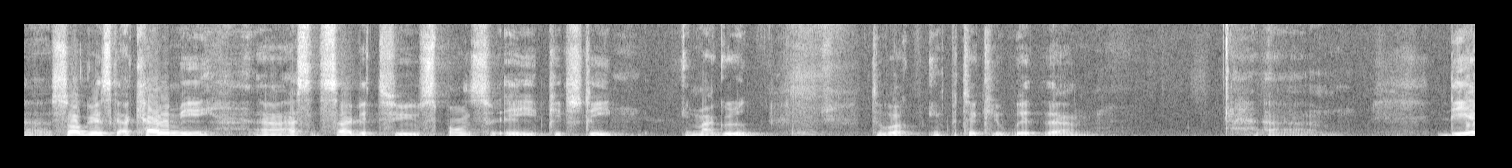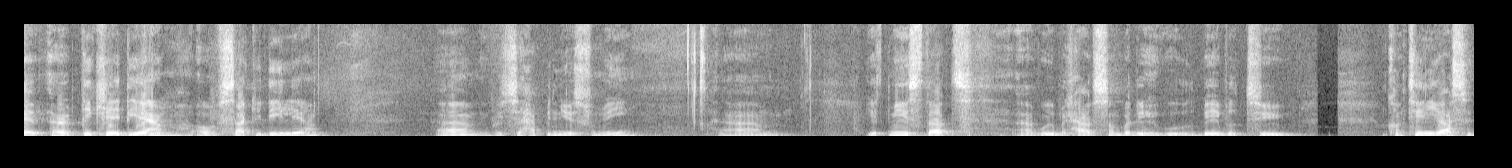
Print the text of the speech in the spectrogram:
uh, Academy uh, has decided to sponsor a PhD in my group to work in particular with um, um, uh, PKDM of psychedelia, um, which is happy news for me. Um, it means that uh, we will have somebody who will be able to continue assay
